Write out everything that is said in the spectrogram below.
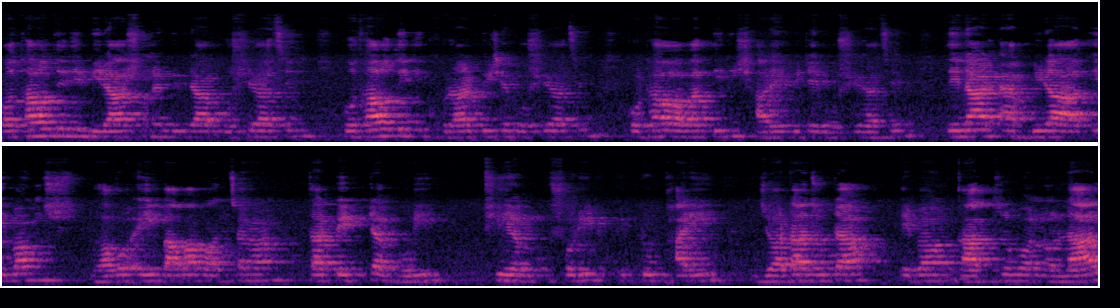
কোথাও তিনি বিরাসনে বিরাট বসে আছেন, কোথাও তিনি ঘোড়ার পিঠে বসে আছেন, কোথাও আবার তিনি ষাঁড়ের পিঠে বসে আছেন। তেনার বিরাট এবং এই বাবা পঞ্চানন তার পেটটা ভুড়ি শরীর একটু ভারী, জটা জুটা এবং গাত্রবর্ণ, লাল,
